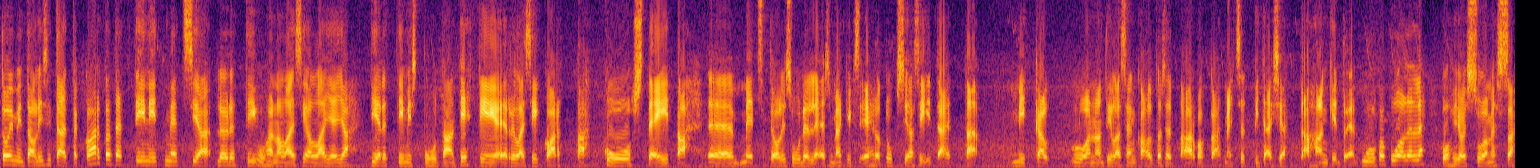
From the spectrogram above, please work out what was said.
toiminta oli sitä, että kartotettiin niitä metsiä, löydettiin uhanalaisia lajeja, tiedettiin mistä puhutaan, tehtiin erilaisia karttakoosteita metsäteollisuudelle esimerkiksi ehdotuksia siitä, että mitkä luonnontila sen kaltaiset arvokkaat metsät pitäisi jättää hankintojen ulkopuolelle. Pohjois-Suomessa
